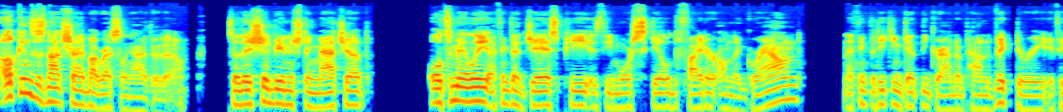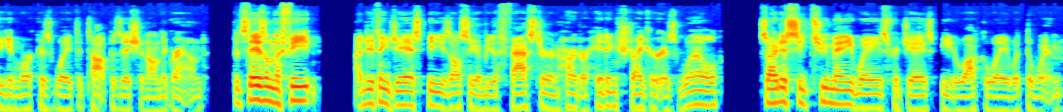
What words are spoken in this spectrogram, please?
Elkins is not shy about wrestling either, though, so this should be an interesting matchup. Ultimately, I think that JSP is the more skilled fighter on the ground, and I think that he can get the ground and pound victory if he can work his way to top position on the ground. If it stays on the feet, I do think JSP is also going to be the faster and harder hitting striker as well, so I just see too many ways for JSP to walk away with the win.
